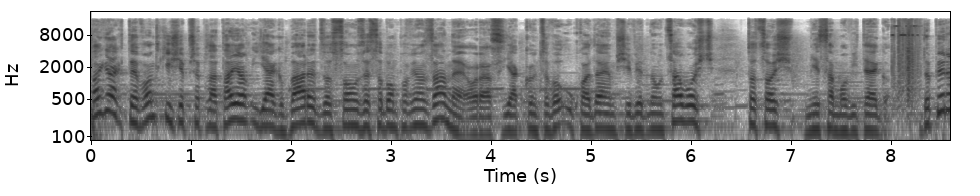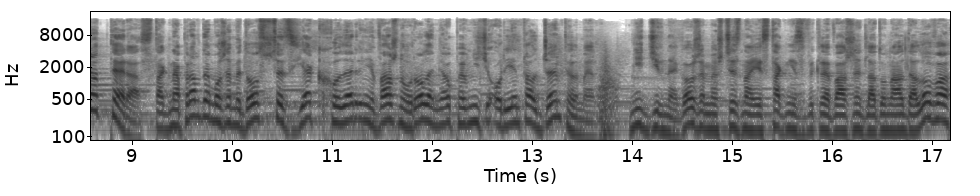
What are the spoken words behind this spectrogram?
Tak jak te wątki się przeplatają i jak bardzo są ze sobą powiązane oraz jak końcowo układają się w jedną całość, to coś niesamowitego. Dopiero teraz tak naprawdę możemy dostrzec, jak cholernie ważną rolę miał pełnić Oriental Gentleman. Nic dziwnego, że mężczyzna jest tak niezwykle ważny dla Donalda Lowa,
